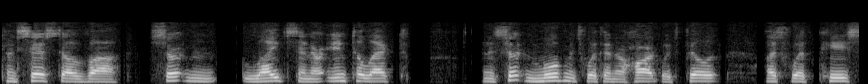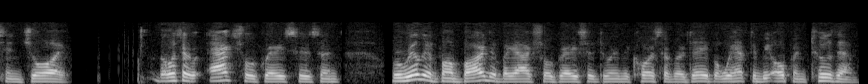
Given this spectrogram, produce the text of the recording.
consists of uh, certain lights in our intellect and certain movements within our heart which fill us with peace and joy. Those are actual graces, and we're really bombarded by actual graces during the course of our day, but we have to be open to them.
